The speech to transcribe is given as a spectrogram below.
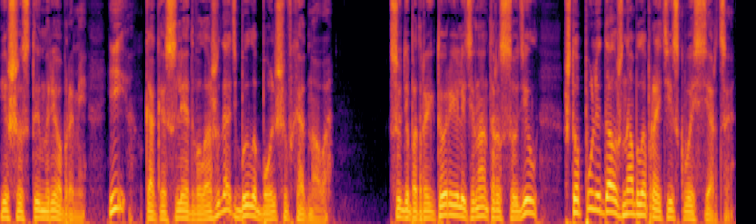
и шестым ребрами, и, как и следовало ожидать, было больше входного. Судя по траектории, лейтенант рассудил, что пуля должна была пройти сквозь сердце.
